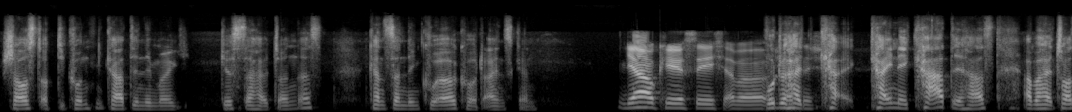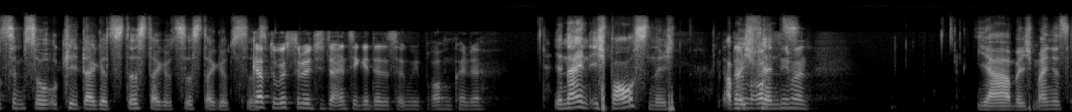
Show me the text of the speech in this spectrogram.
schaust, ob die Kundenkarte in dem Register halt drin ist, kannst dann den QR-Code einscannen. Ja, okay, sehe ich, aber Wo ich du halt ke keine Karte hast, aber halt trotzdem so, okay, da gibt's das, da gibt's das, da gibt's Ich das. glaube, du bist legit der Einzige, der das irgendwie brauchen könnte. Ja, nein, ich brauch's nicht. Aber Dann ich niemand. Ja, aber ich meine jetzt,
